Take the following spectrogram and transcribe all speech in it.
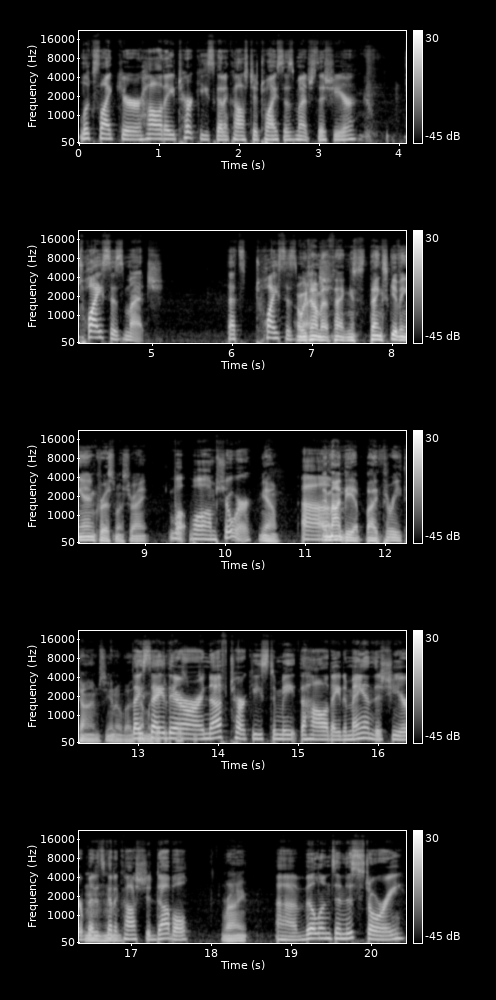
Looks like your holiday turkey's going to cost you twice as much this year. twice as much. That's twice as much. Are we talking about thanks, Thanksgiving and Christmas, right? Well, well, I'm sure. Yeah. It Um, might be up by three times. You know. The They say there Christmas. are enough turkeys to meet the holiday demand this year, but it's going to cost you double. right. Uh, villains in this story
